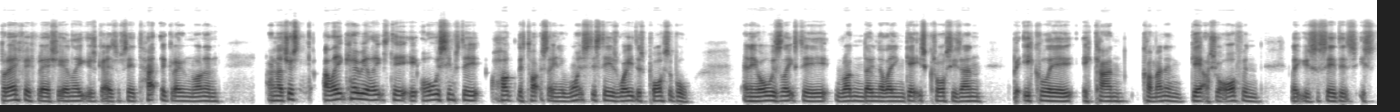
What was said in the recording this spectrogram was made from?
breath of fresh air, and like you guys have said, hit the ground running and I just I like how he likes to. He always seems to hug the touchline. He wants to stay as wide as possible, and he always likes to run down the line, get his crosses in. But equally, he can come in and get a shot off. And like you said, it's he's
